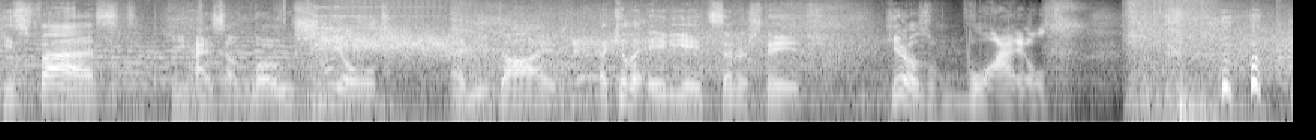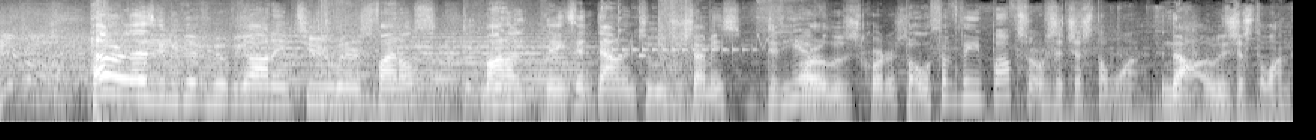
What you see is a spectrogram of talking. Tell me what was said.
He's fast. He has a low shield. And you died. That killed at 88 center stage. Hero's wild. However, that's going to be good moving on into winners finals. Mono getting sent down into loser semis. Did he Or losers quarters. Both of the buffs, or was it just the one? No, it was just the one.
